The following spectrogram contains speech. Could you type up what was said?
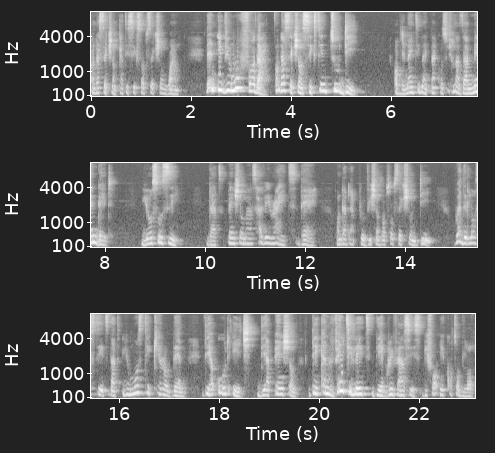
under Section 36 of Section 1. Then if you move further, under Section 16.2d of the 1999 Constitution as amended, you also see that pensioners have a right there under that provisions of subsection D, where the law states that you must take care of them, their old age, their pension. They can ventilate their grievances before a court of law.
